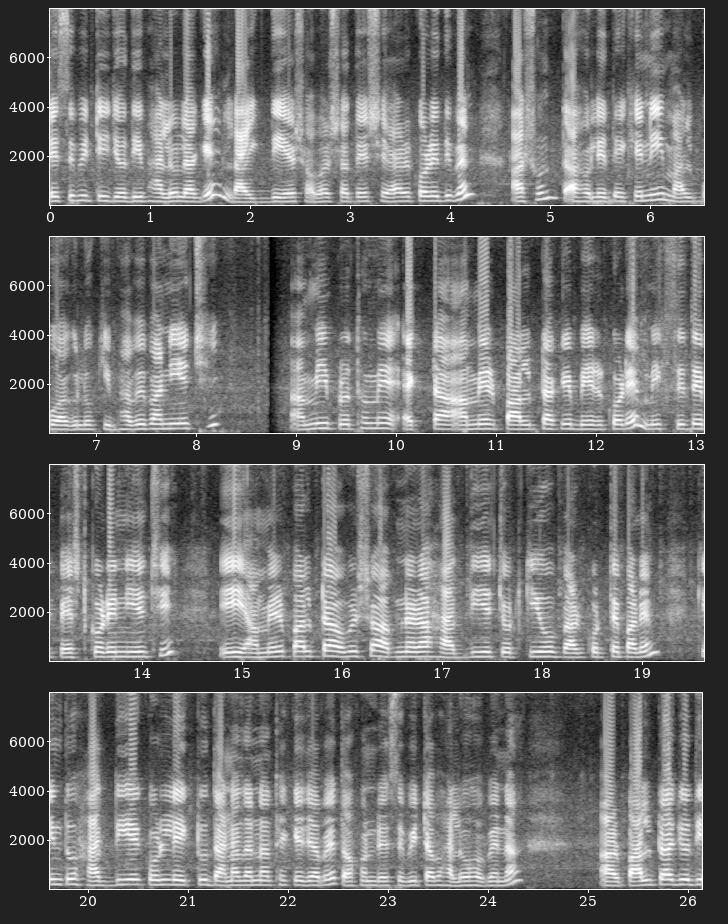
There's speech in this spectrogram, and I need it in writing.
রেসিপিটি যদি ভালো লাগে লাইক দিয়ে সবার সাথে শেয়ার করে দিবেন। আসুন তাহলে দেখে নিই মালপোয়াগুলো কীভাবে বানিয়েছি। আমি প্রথমে একটা আমের পাল্পটাকে বের করে মিক্সিতে পেস্ট করে নিয়েছি। এই আমের পাল্পটা অবশ্য আপনারা হাত দিয়ে চটকিও বার করতে পারেন, কিন্তু হাত দিয়ে করলে একটু দানা দানা থেকে যাবে, তখন রেসিপিটা ভালো হবে না। আর পাল্পটা যদি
